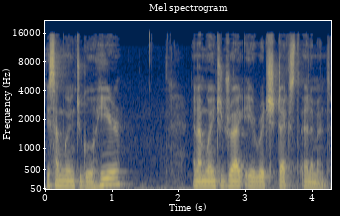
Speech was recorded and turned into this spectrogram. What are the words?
is I'm going to go here and I'm going to drag a rich text element.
